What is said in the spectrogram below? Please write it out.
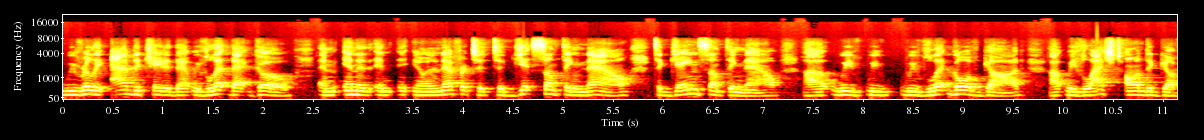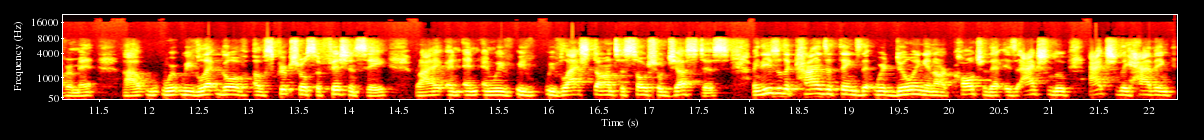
we've really abdicated that. We've let that go, and in, in, in you know in an effort to, to get something now, to gain something now, uh, we've we've we've let go of God. Uh, we've latched onto government. Uh, we, have let go of, of scriptural sufficiency right? And, and, and we've, we've, we've latched on to social justice. I mean, these are the kinds of things that we're doing in our culture that is actually, actually having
